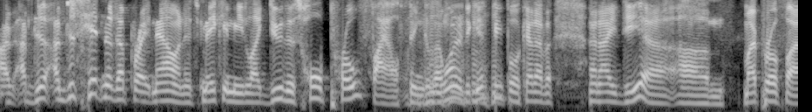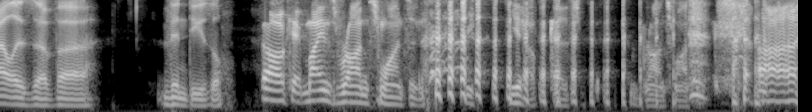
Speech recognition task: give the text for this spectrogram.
I, I'm just, I'm just hitting it up right now, and it's making me like do this whole profile thing because I wanted to give people kind of a, an idea. Um, My profile is of uh, Vin Diesel. Oh, okay. Mine's Ron Swanson. you know, because Ron Swanson. Uh,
